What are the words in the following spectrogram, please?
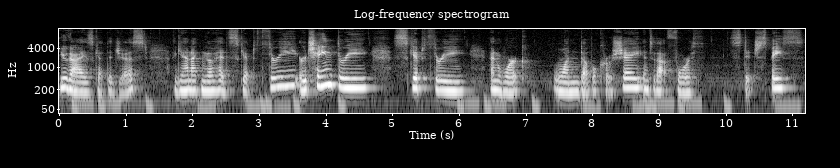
you guys get the gist. Again, I can go ahead, skip three or chain three, skip three and work one double crochet into that fourth stitch space,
